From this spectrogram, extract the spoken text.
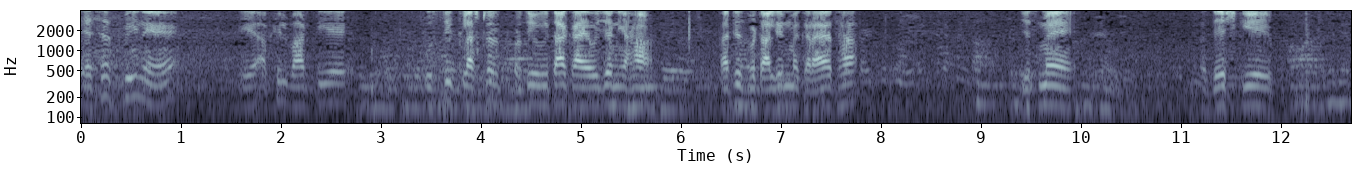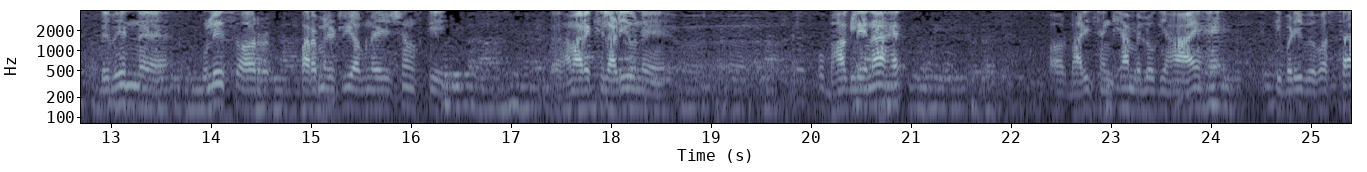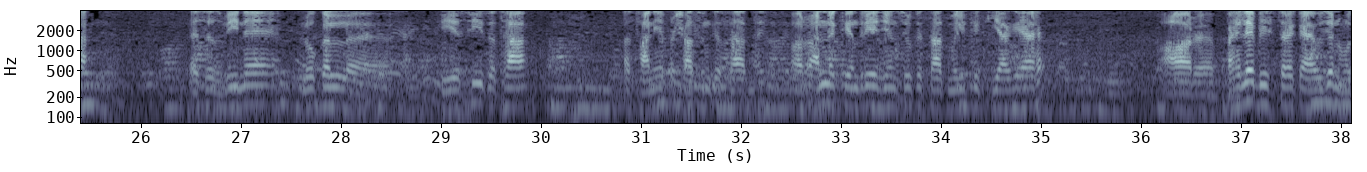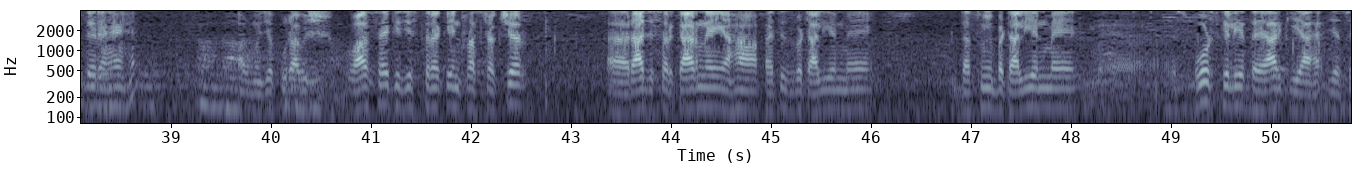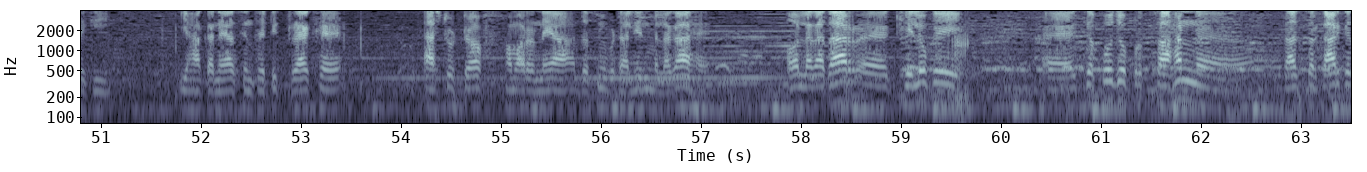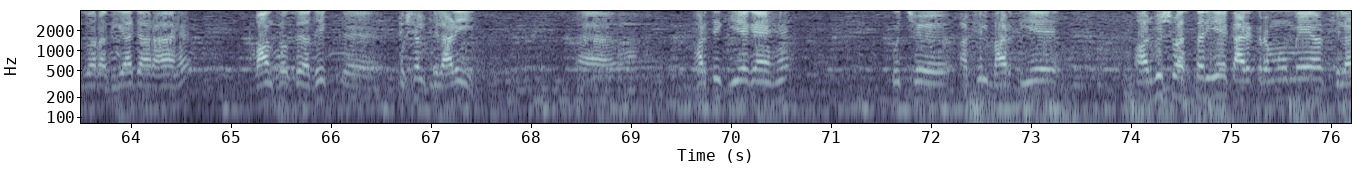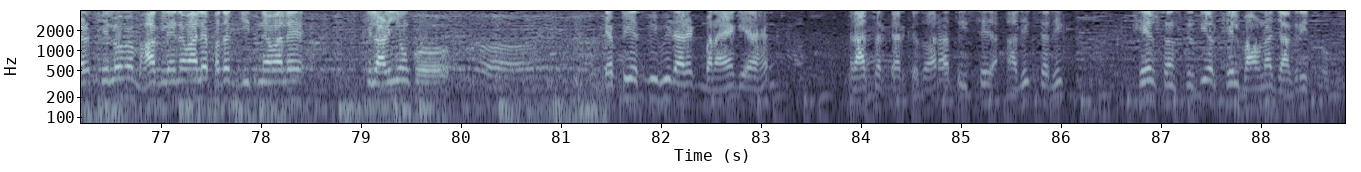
SSB ने ये अखिल भारतीय कुश्ती क्लस्टर प्रतियोगिता का आयोजन यहाँ पैंतीस बटालियन में कराया था, जिसमें देश की विभिन्न पुलिस और पैरामिलिट्री ऑर्गेनाइजेशंस की हमारे खिलाड़ियों ने को भाग लेना है। और भारी संख्या में लोग यहाँ आए हैं। इतनी बड़ी व्यवस्था एसएसबी ने, लोकल पीएससी तथा स्थानीय प्रशासन के साथ और अन्य केंद्रीय एजेंसियों के साथ मिलकर किया गया है। और पहले भी इस तरह के आयोजन होते रहे हैं। और मुझे पूरा विश्वास है कि जिस तरह के इंफ्रास्ट्रक्चर राज्य सरकार ने यहाँ 35 बटालियन में, दसवीं बटालियन में स्पोर्ट्स के लिए तैयार किया है। जैसे कि यहाँ का नया सिंथेटिक ट्रैक है। एस्ट्रोटर्फ हमारा नया दसवीं बटालियन में लगा है। और लगातार खेलों के को जो प्रोत्साहन राज्य सरकार के द्वारा दिया जा रहा है 500 से अधिक कुशल खिलाड़ी भर्ती किए गए हैं। कुछ अखिल भारतीय और विश्व स्तरीय कार्यक्रमों में और खेलों में भाग लेने वाले, पदक जीतने वाले खिलाड़ियों को डेप्टी एसपी भी डायरेक्ट बनाया गया है, राज्य सरकार के द्वारा। तो इससे अधिक से अधिक खेल संस्कृति और खेल भावना जागृत होगी।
